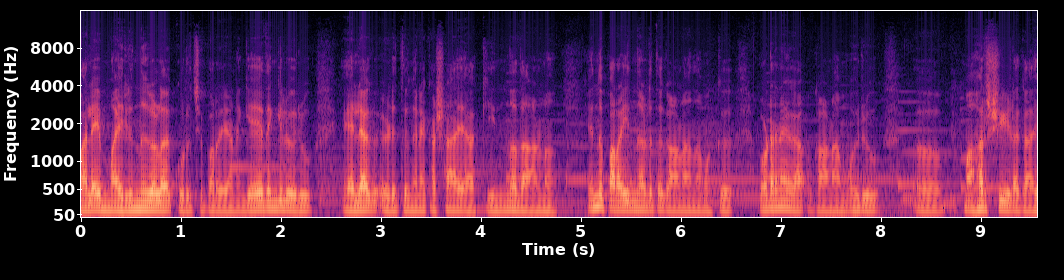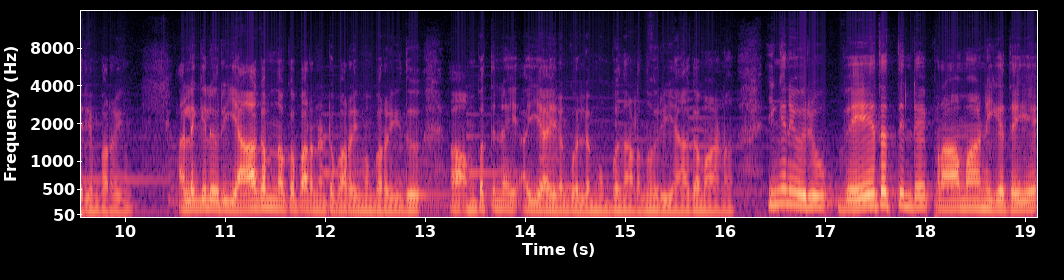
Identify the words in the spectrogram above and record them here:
പല മരുന്നുകളെ കുറിച്ച് പറയുകയാണെങ്കിൽ ഏതെങ്കിലും ഒരു ഇല എടുത്ത് ഇങ്ങനെ കഷായാക്കി ഇന്നതാണ് എന്ന് പറയുന്നിടത്ത് കാണാം നമുക്ക്. ഉടനെ കാണാം ഒരു മഹർഷിയുടെ കാര്യം പറയും. അല്ലെങ്കിൽ ഒരു യാഗം എന്നൊക്കെ പറഞ്ഞിട്ട് പറയുമ്പോൾ പറയും ഇത് അമ്പത്തിന് അയ്യായിരം കൊല്ലം മുമ്പ് നടന്ന ഒരു യാഗമാണ്. ഇങ്ങനെ ഒരു വേദത്തിന്റെ പ്രാമാണികതയെ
